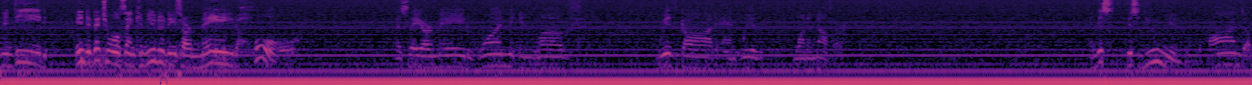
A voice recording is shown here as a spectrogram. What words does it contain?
And indeed, individuals and communities are made whole as they are made one in love with God and with one another. And this, this union, the bond of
